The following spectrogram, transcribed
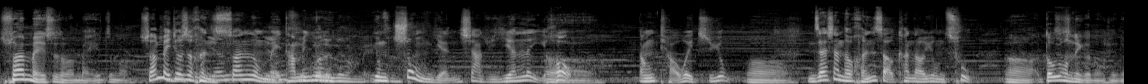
酸梅是什么梅子吗？酸梅就是很酸那种梅，他们用用重盐下去腌了以后嗯当调味之用。哦你在汕头很少看到用醋，嗯，都用那个东西的。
